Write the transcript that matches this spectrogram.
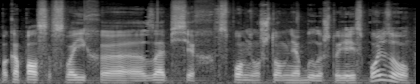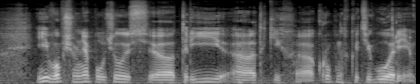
покопался в своих э, записях, вспомнил, что у меня было, что я использовал. И, в общем, у меня получилось э, три э, таких крупных категории.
